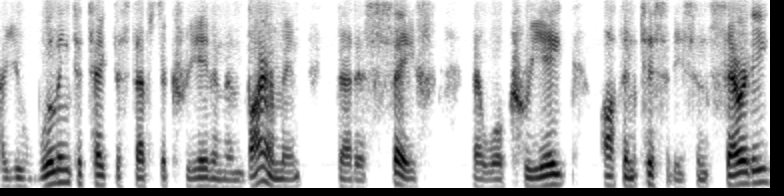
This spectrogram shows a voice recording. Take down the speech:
are you willing to take the steps to create an environment that is safe, that will create authenticity, sincerity,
